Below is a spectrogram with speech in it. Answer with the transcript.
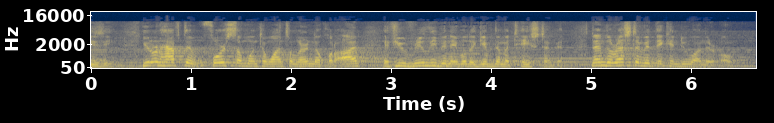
easy. You don't have to force someone to want to learn the Quran if you've really been able to give them a taste of it. Then the rest of it they can do on their own.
